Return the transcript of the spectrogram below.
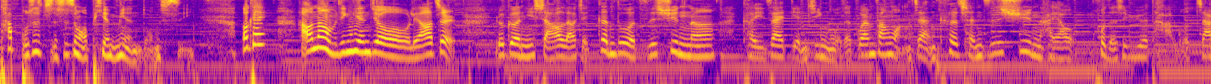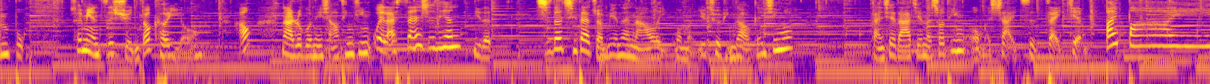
它不是只是这么片面的东西。OK，好，那我们今天就聊到这儿。如果你想要了解更多的资讯呢，可以再点进我的官方网站、课程资讯，还要或者是约塔罗占卜、催眠咨询都可以哦。好，那如果你想要听听未来三十天你的值得期待转变在哪里，我们 YouTube 频道更新哦。感谢大家今天的收听，我们下一次再见，拜拜。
